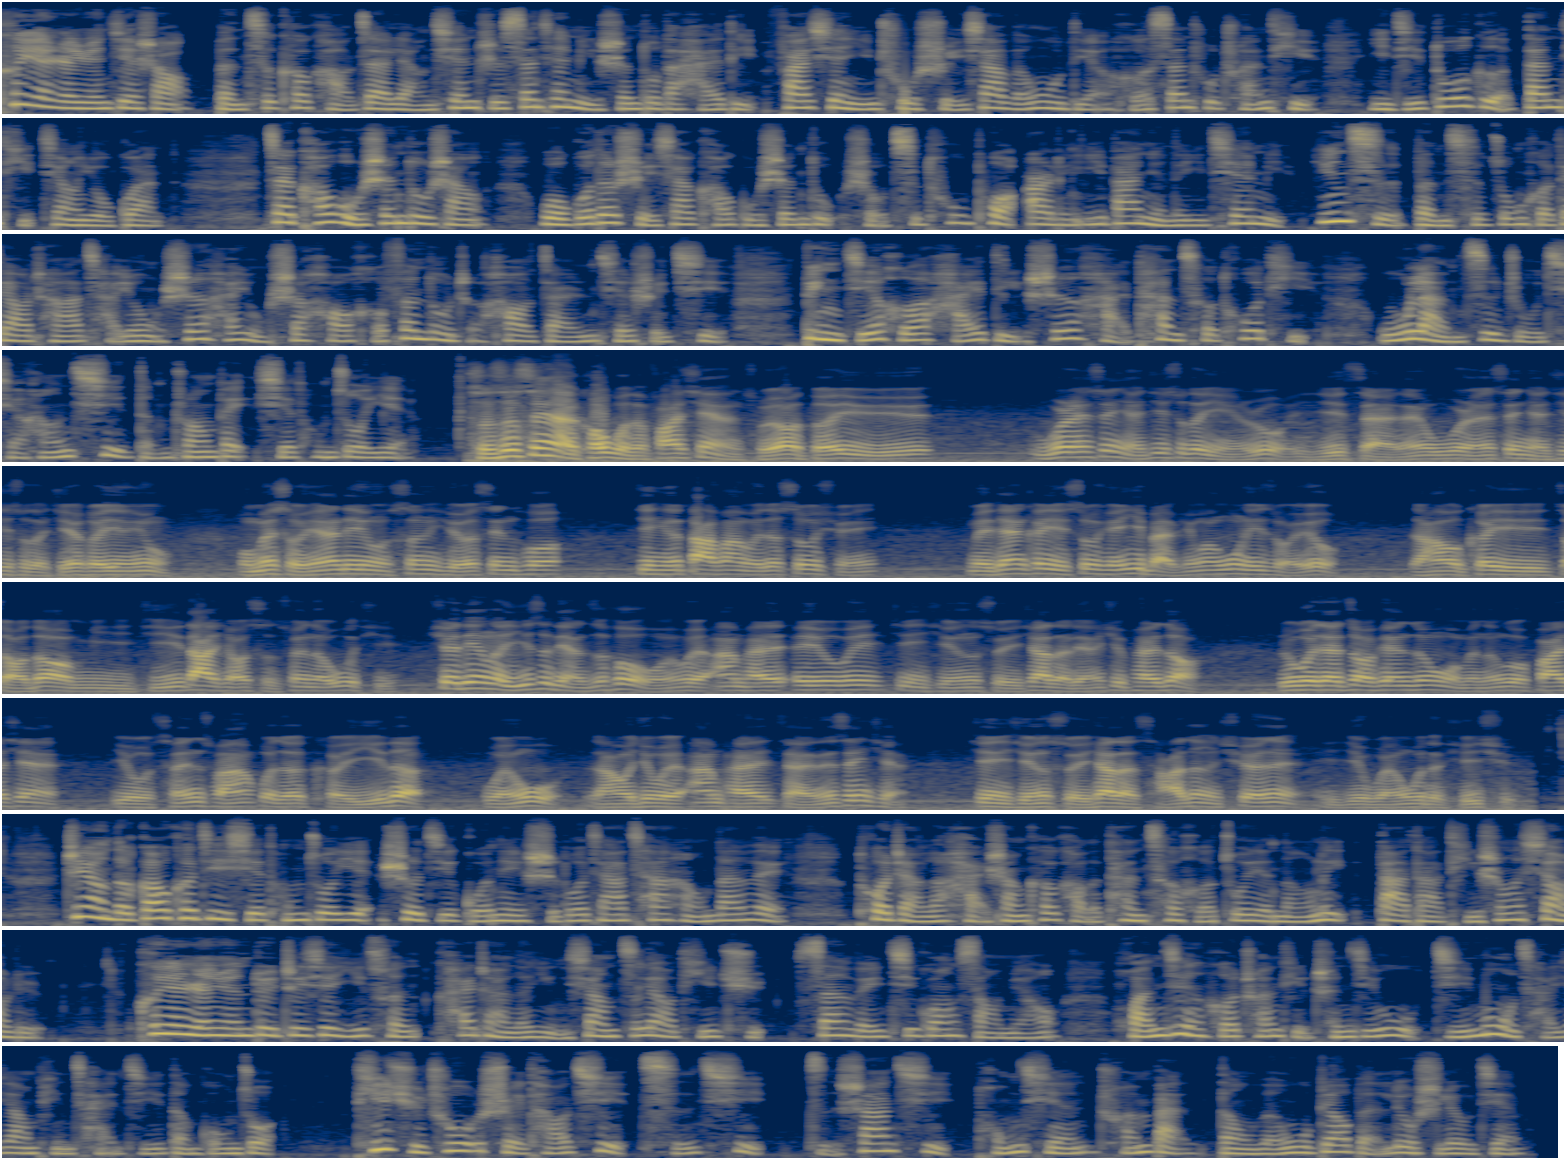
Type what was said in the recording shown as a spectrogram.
科研人员介绍，本次科考在两千至三千米深度的海底发现一处水下文物点和三处船体以及多个单体酱油罐。在考古深度上，我国的水下考古深度首次突破二零一八年的一千米，因此本次综合调查采用深海勇士号和奋斗者号载人潜水器，并结合海底深海探测托体、无缆自主潜航器等装备协同作业。此次深海考古的发现主要得益于。无人深潜技术的引入以及载人无人深潜技术的结合应用，我们首先利用声学伸托进行大范围的搜寻，每天可以搜寻一百平方公里左右，然后可以找到米级大小尺寸的物体。确定了疑似点之后，我们会安排 AUV 进行水下的连续拍照。如果在照片中我们能够发现有沉船或者可疑的文物，然后就会安排载人深潜进行水下的查证确认以及文物的提取。这样的高科技协同作业涉及国内十多家参航单位，拓展了海上科考的探测和作业能力，大大提升了效率。科研人员对这些遗存开展了影像资料提取、三维激光扫描、环境和船体沉积物及木材样品采集等工作，提取出水陶器、瓷器、紫砂器、铜钱、船板等文物标本六十六件。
